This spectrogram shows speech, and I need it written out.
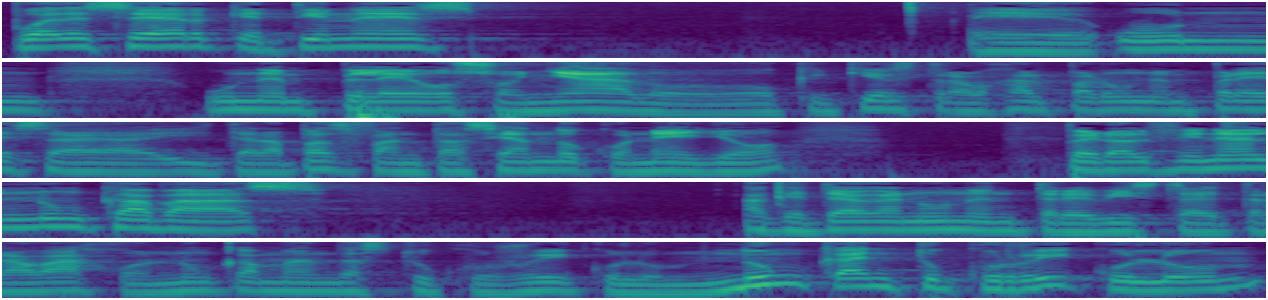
Puede ser que tienes eh, un, un, empleo soñado o que quieres trabajar para una empresa y te la pasas fantaseando con ello, pero al final nunca vas a que te hagan una entrevista de trabajo, nunca mandas tu currículum, nunca en tu currículum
